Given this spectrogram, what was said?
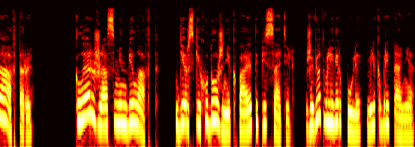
Соавторы. Клэр Жасмин Белафт. Дерзкий художник, поэт и писатель. Живет в Ливерпуле, Великобритания.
